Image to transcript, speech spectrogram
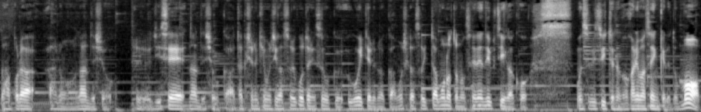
まあ、これはあの何でしょう。時勢なんでしょうか。私の気持ちがそういうことにすごく動いてるのかもしくはそういったものとのセレンディピティがこう結びついてるのか分かりませんけれども、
